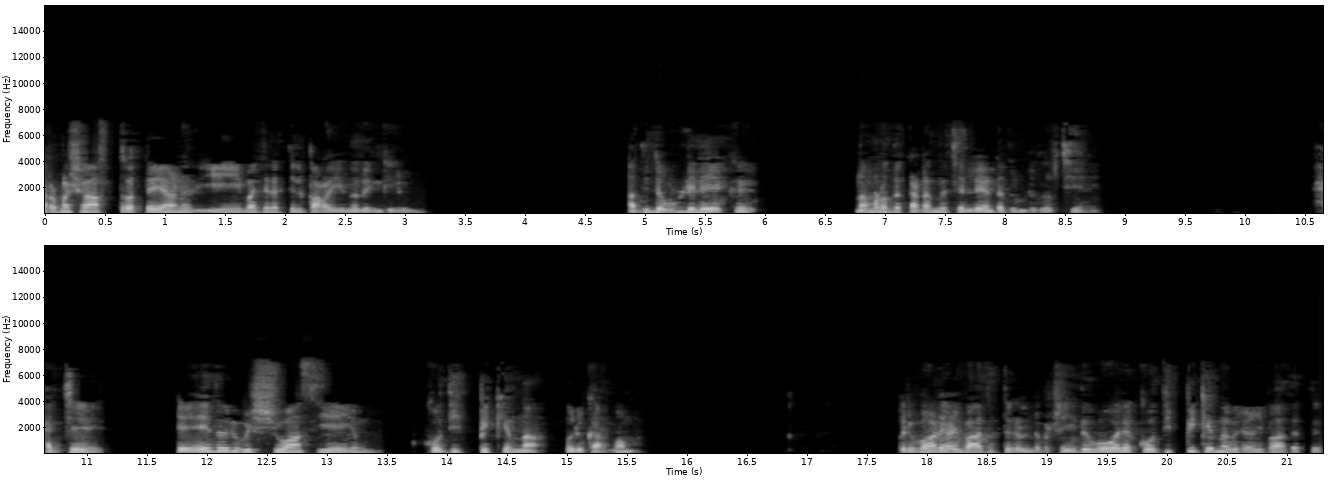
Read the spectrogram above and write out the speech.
കർമ്മശാസ്ത്രത്തെയാണ് ഈ വചനത്തിൽ പറയുന്നതെങ്കിലും അതിന്റെ ഉള്ളിലേക്ക് നമ്മളൊന്ന് കടന്നു ചെല്ലേണ്ടതുണ്ട് തീർച്ചയായും. ഹജ്ജ് ഏതൊരു വിശ്വാസിയെയും കൊതിപ്പിക്കുന്ന ഒരു കർമ്മമാണ് ഒരുപാട് അഴിബാദത്തുകളുണ്ട് പക്ഷെ ഇതുപോലെ കൊതിപ്പിക്കുന്ന ഒരു അഴിബാദത്ത്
